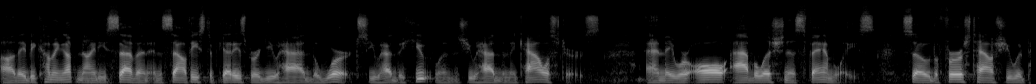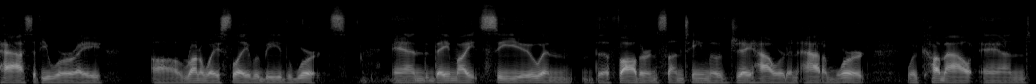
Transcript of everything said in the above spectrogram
Uh, they'd be coming up 97, and southeast of Gettysburg, you had the Werts, you had the Hutlands, you had the McAllisters, and they were all abolitionist families. So the first house you would pass if you were a uh, runaway slave would be the Werts. And they might see you, and the father and son team of Jay Howard and Adam Wert would come out and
